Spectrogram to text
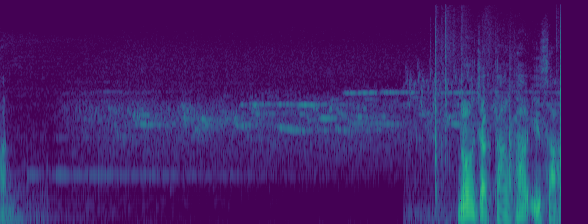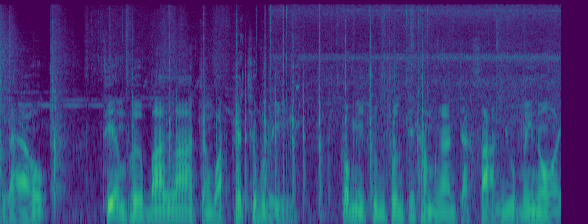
าน นอกจากทางภาคอีสานแล้ว ที่อำเภอบ้านลาดจังหวัดเพชรบุรี ก็มีชุมชนที่ทำงานจักสารอยู่ไม่น้อย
